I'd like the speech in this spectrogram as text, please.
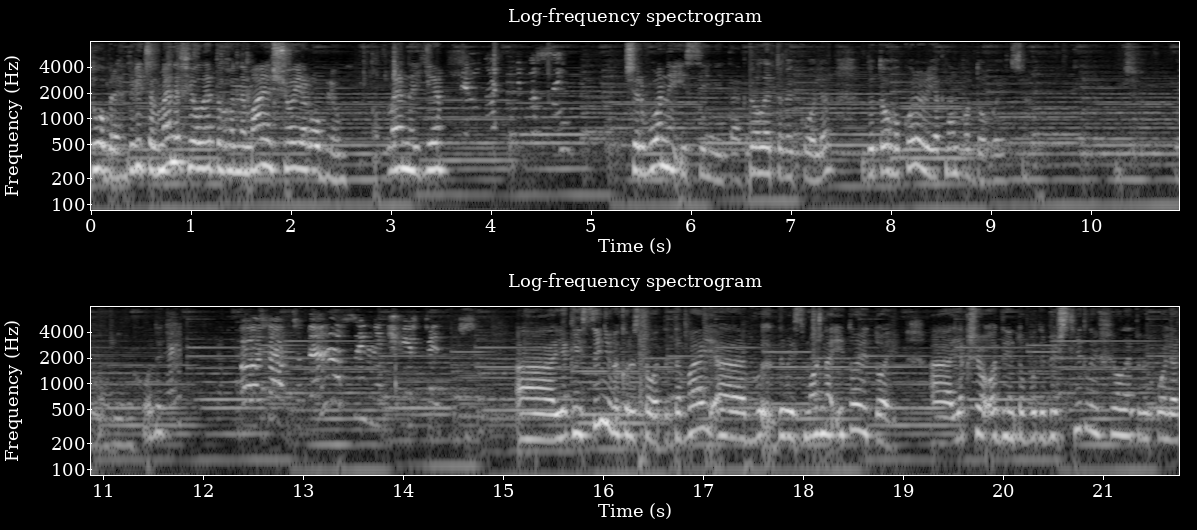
Добре, дивіться, в мене фіолетового немає. Що я роблю? В мене є червоний і синій, так, фіолетовий колір до того кольору, як нам подобається. Ось, виходить. Так, це який синій використовувати? Давай в- дивись, можна і той, і той. Якщо один, то буде більш світлий фіолетовий колір,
